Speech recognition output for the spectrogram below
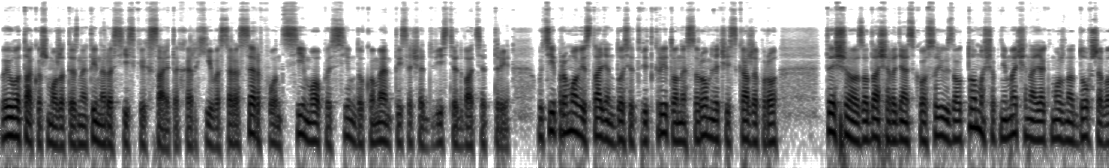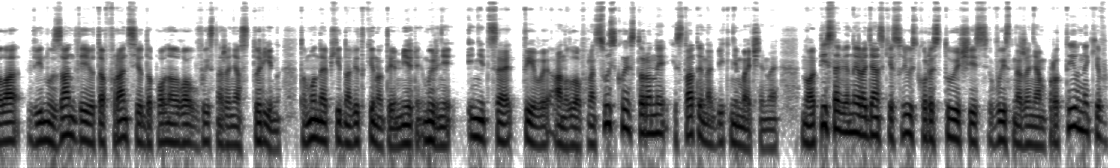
Ви його також можете знайти на російських сайтах архів СРСР, фонд 7, опис 7, документ 1223. У цій промові Сталін досить відкрито, не соромлячись, каже про те, що задача Радянського Союзу в тому, щоб Німеччина як можна довше вела війну з Англією та Францією до повного виснаження сторін. Тому необхідно відкинути мір, мирні ініціативи англо-французької сторони і стати на бік Німеччини. Ну а після війни Радянський Союз, користуючись виснаженням противників,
